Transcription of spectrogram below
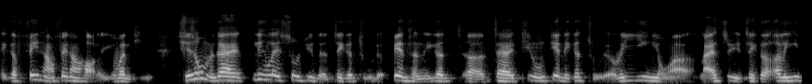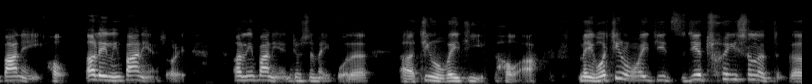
一个非常非常好的一个问题。其实我们在另类数据的这个主流变成了一个呃，在金融界的一个主流的应用啊，来自于这个二零一八年以后，二零零八年，sorry，二零零八年就是美国的。呃，金融危机以后啊，美国金融危机直接催生了整个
